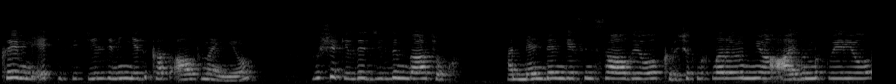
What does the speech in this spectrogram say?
kremin etkisi cildimin 7 kat altına iniyor. Bu şekilde cildim daha çok hani nem dengesini sağlıyor, kırışıklıkları önlüyor, aydınlık veriyor.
